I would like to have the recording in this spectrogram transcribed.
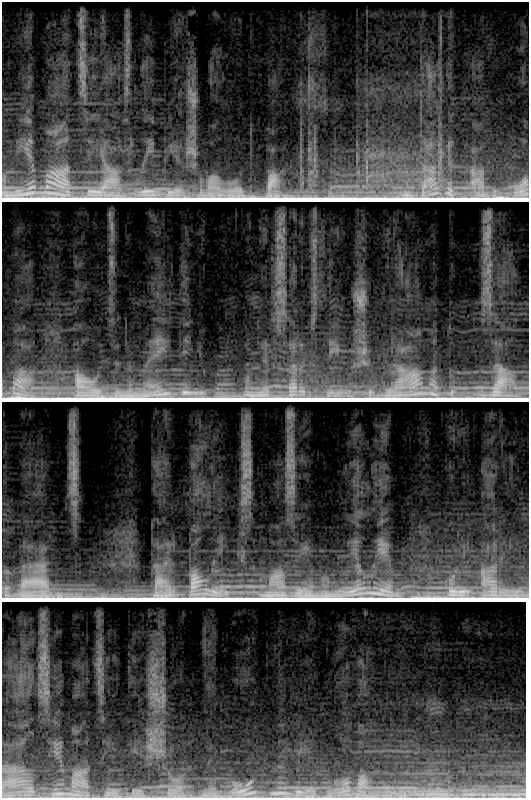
un iemācījās lībiešu valodu pati. Un tagad abi kopā audzina meitiņu un ir sarakstījuši grāmatu Zelta bērns. Tā ir palīgs maziem un lieliem, kuri arī vēlas iemācīties šo nebūtu nevieglo valodu.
